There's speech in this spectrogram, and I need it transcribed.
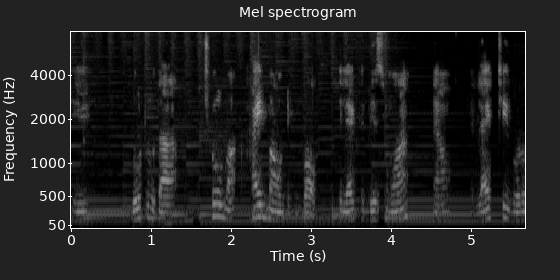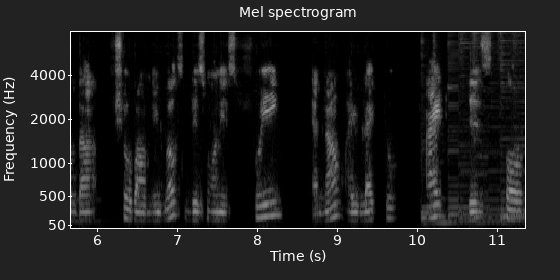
to go to the show hide bounding box. Select this one. Now I like to go to the show bounding box. This one is showing. And now I would like to hide these four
